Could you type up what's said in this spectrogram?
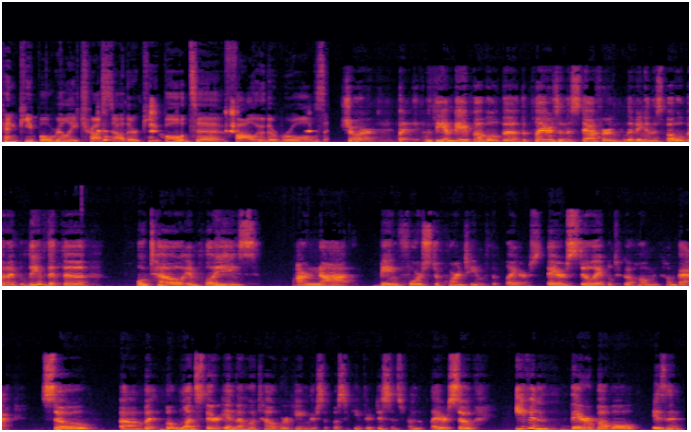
can people really trust other people to follow the rules sure but with the nba bubble the the players and the staff are living in this bubble but i believe that the hotel employees are not being forced to quarantine with the players. They are still able to go home and come back. So, um, but but once they're in the hotel working, they're supposed to keep their distance from the players. So, even their bubble isn't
